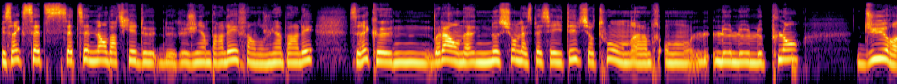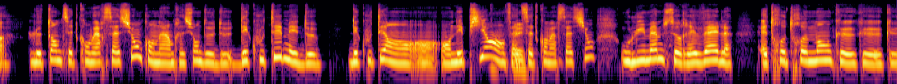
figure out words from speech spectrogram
Mais c'est vrai que cette, cette scène-là en particulier de, que Julien parlait, enfin dont Julien parlait, c'est vrai que voilà, on a une notion de la spatialité, surtout on a on, le, le, le, plan dure le temps de cette conversation qu'on a l'impression de d'écouter, mais de d'écouter en, en, épiant en fait cette conversation où lui-même se révèle être autrement que, que, que,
